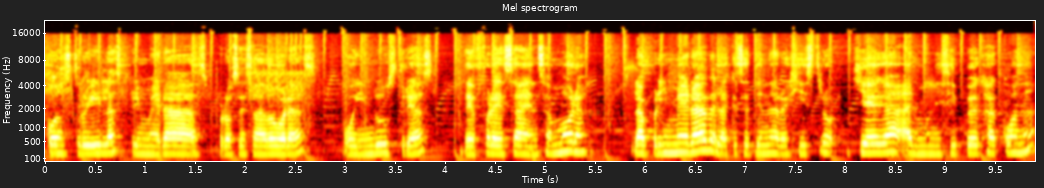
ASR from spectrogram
construir las primeras procesadoras o industrias de fresa en Zamora. La primera de la que se tiene registro llega al municipio de Jacona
